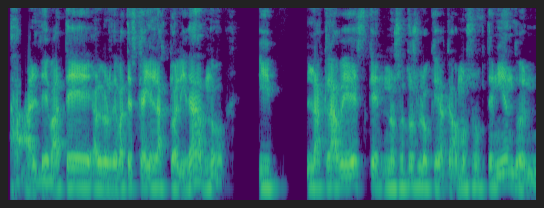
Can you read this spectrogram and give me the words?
al debate, a los debates que hay en la actualidad, ¿no? Y la clave es que nosotros lo que acabamos obteniendo en,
